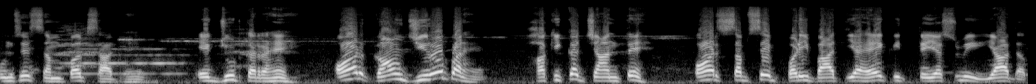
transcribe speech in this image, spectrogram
उनसे संपर्क साध रहे हैं, एकजुट कर रहे हैं और ग्राउंड ज़ीरो पर हैं, हकीकत जानते हैं। और सबसे बड़ी बात यह है कि Tejashwi Yadav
